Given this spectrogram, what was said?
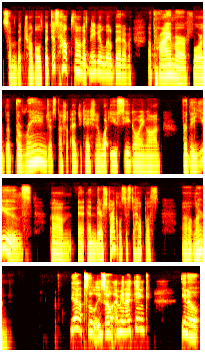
some of the troubles, but just help some of us, maybe a little bit of a, a primer for the, the range of special education and what you see going on for the youths um, and, and their struggles, just to help us uh, learn. Yeah, absolutely. So, I mean, I think, you know,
